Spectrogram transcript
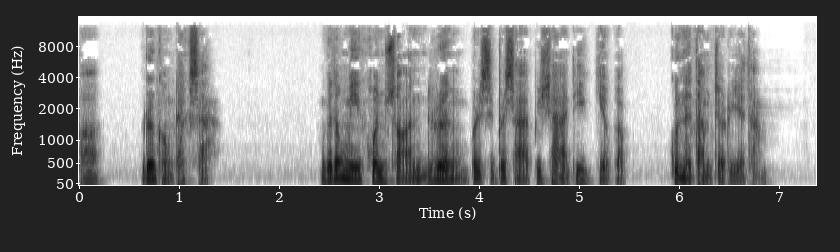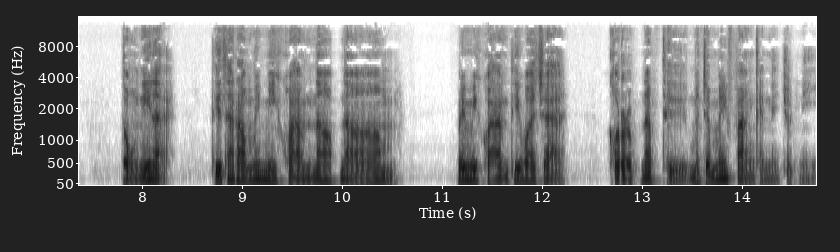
พาะเรื่องของทักษะ มันก็ต้องมีคนสอนเรื่องประสิทธิประสาทวิชาที่เกี่ยวกับคุณธรรมจริยธรรม ตรงนี้แหละ ที่ถ้าเราไม่มีความนอบน้อม ไม่มีความที่ว่าจะเคารพนับถือมันจะไม่ฟังกันในจุดนี้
